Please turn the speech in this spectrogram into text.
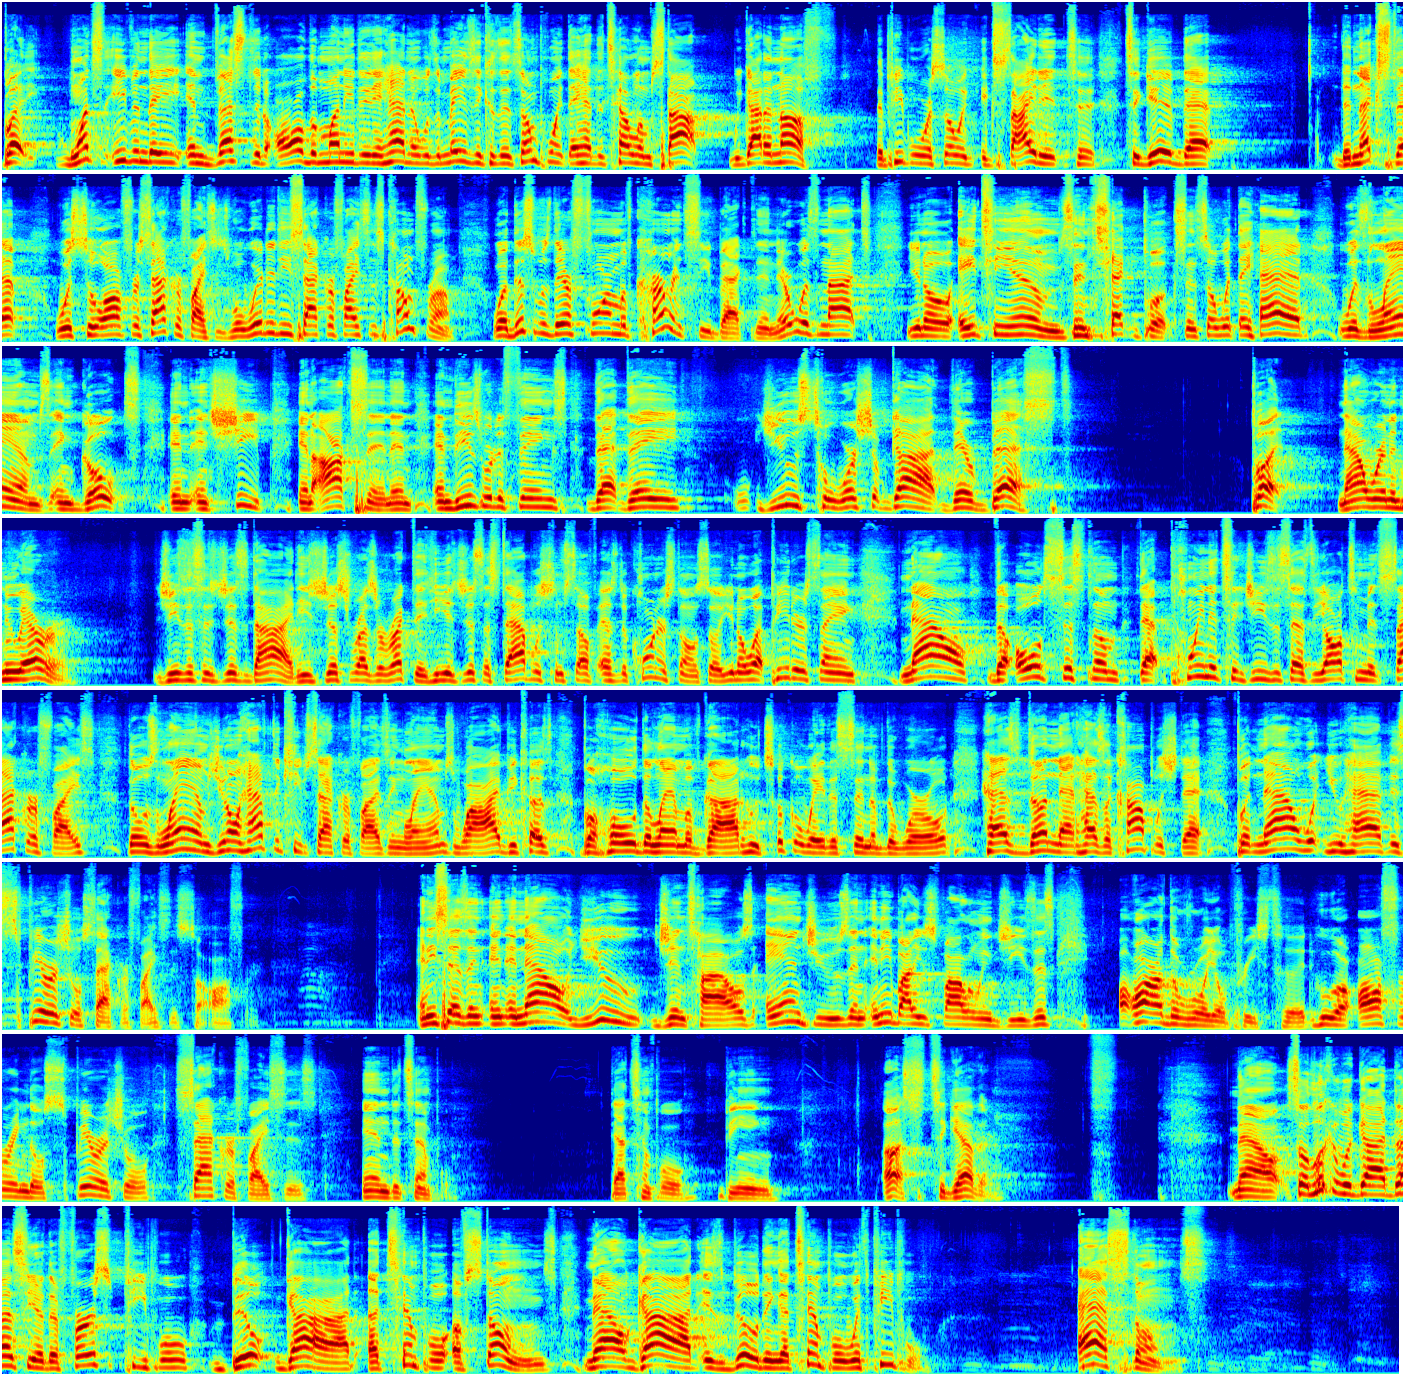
But once even they invested all the money that they had, and it was amazing because at some point they had to tell them, stop, we got enough. The people were so excited to, to give that the next step was to offer sacrifices. Well, where did these sacrifices come from? Well, this was their form of currency back then. There was not, you know, ATMs and checkbooks. And so what they had was lambs and goats and, and sheep and oxen. And, and these were the things that they used to worship God, their best. But now we're in a new era. Jesus has just died. He's just resurrected. He has just established himself as the cornerstone. So, you know what? Peter's saying now the old system that pointed to Jesus as the ultimate sacrifice, those lambs, you don't have to keep sacrificing lambs. Why? Because behold, the Lamb of God who took away the sin of the world has done that, has accomplished that. But now what you have is spiritual sacrifices to offer. And he says, and, and, and, now you, Gentiles and Jews, and anybody who's following Jesus, are the royal priesthood who are offering those spiritual sacrifices in the temple. That temple being us together. Now, so look at what God does here. The first people built God a temple of stones. Now, God is building a temple with people as stones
